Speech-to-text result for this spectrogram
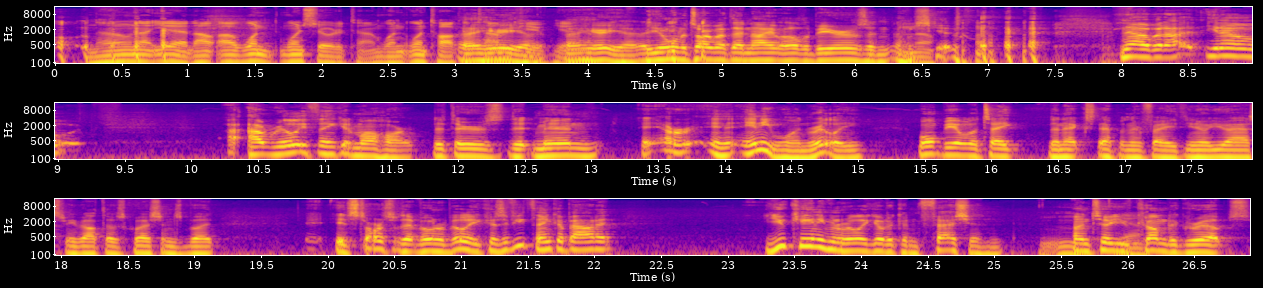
out? No, not yet. I'll, I'll one one show at a time. One one talk at I a time. hear you. with Yeah. I hear you. You don't want to talk about that night with all the beers and I'm just No. kidding. no, but I, you know, I, I really think in my heart that there's that men or in anyone really won't be able to take the next step in their faith. You know, you asked me about those questions, but it starts with that vulnerability because if you think about it, you can't even really go to confession Mm, until you yeah. come to grips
